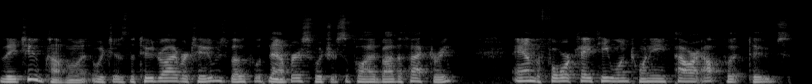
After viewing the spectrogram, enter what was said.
the tube complement, which is the two driver tubes, both with dampers, which are supplied by the factory, and the four KT120 power output tubes.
